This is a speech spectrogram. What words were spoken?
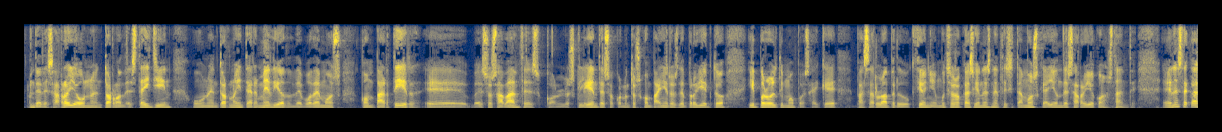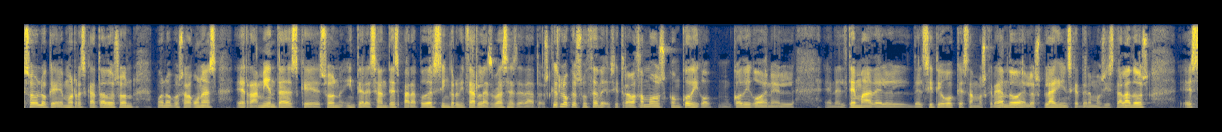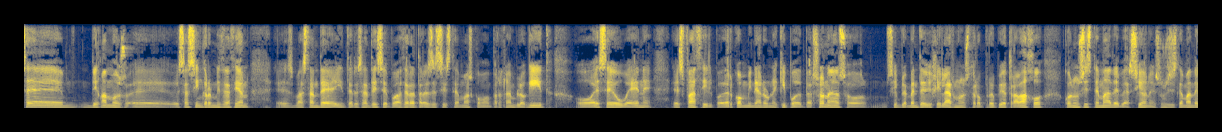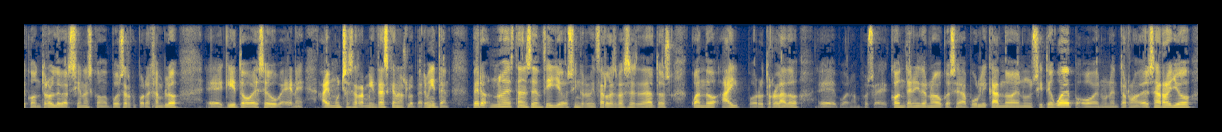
de desarrollo, un entorno de staging, un entorno intermedio donde podemos compartir eh, esos avances con los clientes o con otros compañeros de proyecto y por último pues hay que pasarlo a producción y en muchas ocasiones necesitamos que haya un desarrollo constante. En este caso lo que hemos rescatado son bueno pues algunas herramientas que son interesantes para poder sincronizar las bases de datos. ¿Qué es lo que sucede? Si trabajamos con código, código en el, en el tema del, del sitio web que estamos creando, en los plugins que tenemos instalados, ese digamos, eh, esa sincronización es bastante interesante y se puede hacer a través de sistemas como por ejemplo Git o SVN. Es fácil poder combinar un equipo de personas o simplemente vigilar nuestro propio trabajo con un sistema de versiones, un sistema de control de versiones como puede ser por ejemplo eh, Git o SVN. Hay muchas herramientas que nos lo permiten, pero no es tan sencillo sincronizar las bases de datos cuando hay, por otro lado, eh, bueno, pues contenido nuevo que se va publicando en un sitio web o en un entorno de desarrollo,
